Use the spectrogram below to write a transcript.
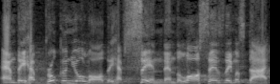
and they have broken your law, they have sinned, and the law says they must die,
